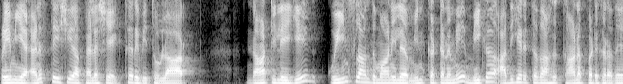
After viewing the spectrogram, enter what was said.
பிரேமிய அனஸ்தேஷியா பெலஷேக் தெரிவித்துள்ளார் நாட்டிலேயே குயின்ஸ்லாந்து மாநில மின் கட்டணமே மிக அதிகரித்ததாக காணப்படுகிறது.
